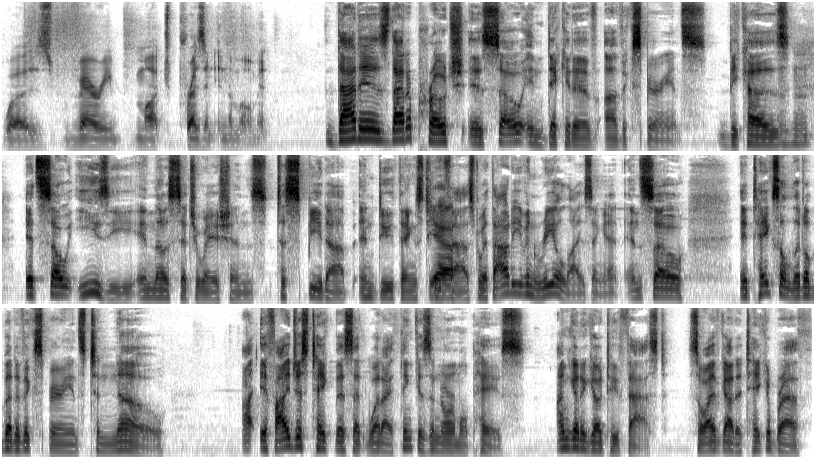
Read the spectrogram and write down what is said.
was very much present in the moment. That is that approach is so indicative of experience because mm-hmm. it's so easy in those situations to speed up and do things too yeah. fast without even realizing it. And so it takes a little bit of experience to know if I just take this at what I think is a normal pace, I'm going to go too fast. So I've got to take a breath.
